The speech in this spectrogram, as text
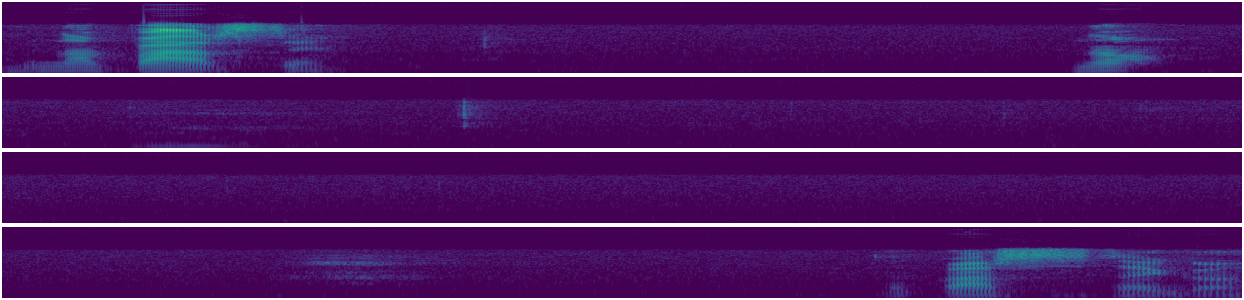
No patrzcie. No. No patrzcie tego.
